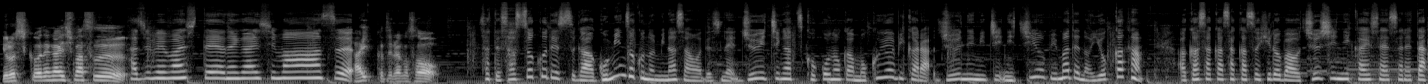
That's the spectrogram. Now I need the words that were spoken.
よろしくお願いします。はじめましてお願いしますはい、こちらこそ。さて早速ですがご民族の皆さんはですね11月9日木曜日から12日日曜日までの4日間赤坂サカス広場を中心に開催された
